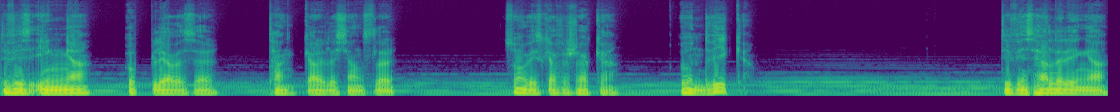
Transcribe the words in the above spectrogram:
Det finns inga upplevelser, tankar eller känslor som vi ska försöka undvika. Det finns heller inga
